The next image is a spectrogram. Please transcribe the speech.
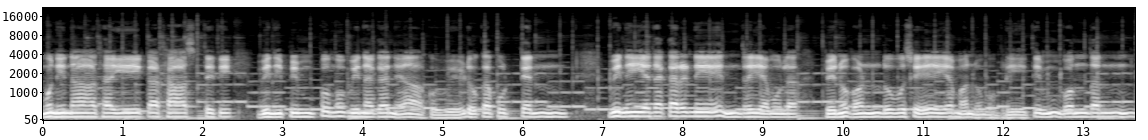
మునినాథ ఈ కథాస్థితి వినిపింపుము వినగ నాకు వేడుక పుట్టెన్. వినియద కర్ణేంద్రియముల పెనుబండువు సేయమనుము ప్రీతిం బొందన్.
